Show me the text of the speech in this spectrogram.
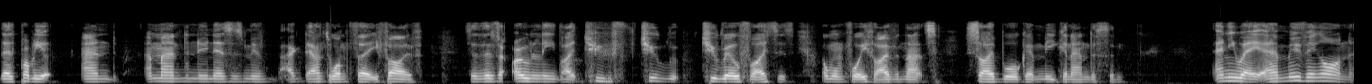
there's probably and Amanda Nunes has moved back down to 135. So there's only like two, two, two real fighters at 145, and that's Cyborg and Megan Anderson. Anyway, uh, moving on.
